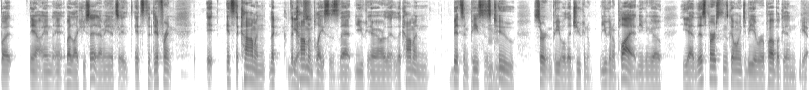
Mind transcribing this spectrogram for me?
But yeah, and, and but like you said, I mean, it's it, it's the different. It, it's the common the the Yes. commonplaces that you or the, the common bits and pieces mm-hmm. to certain people that you can you can apply it and you can go yeah this person's going to be a republican Yep.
